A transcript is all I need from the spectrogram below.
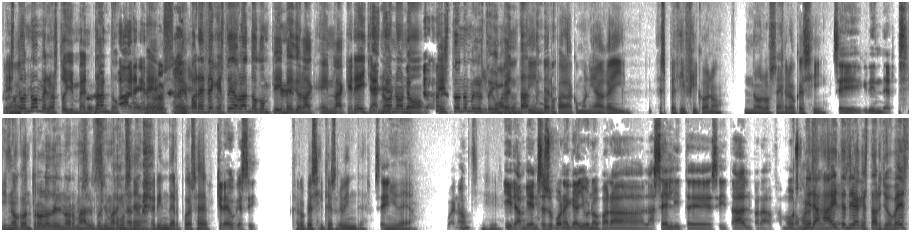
Esto no me lo estoy inventando. par, ¿eh? ¿eh? No lo sé, Me parece no que estoy hablando con pie y medio en la, en la querella. No, no, no. Esto no me lo Y estoy luego hay un inventando. Tinder para la comunidad gay específico, ¿no? No lo sé. Creo que sí. Sí, Grinder. Si no controlo del normal, No sé pues ¿Cómo se imagínate. llama? Grinder, puede ser. Creo que sí. Creo que sí que es Grinder. Sí. Ni idea. Bueno. Sí, sí. Y también se supone que hay uno para las élites y tal, para famosos. ¿Cómo las Mira, ahí tendría que estar yo, ¿ves?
